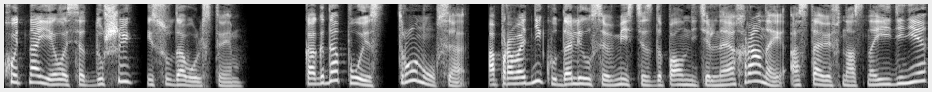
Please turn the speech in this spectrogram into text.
хоть наелась от души и с удовольствием. Когда поезд тронулся, а проводник удалился вместе с дополнительной охраной, оставив нас наедине,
